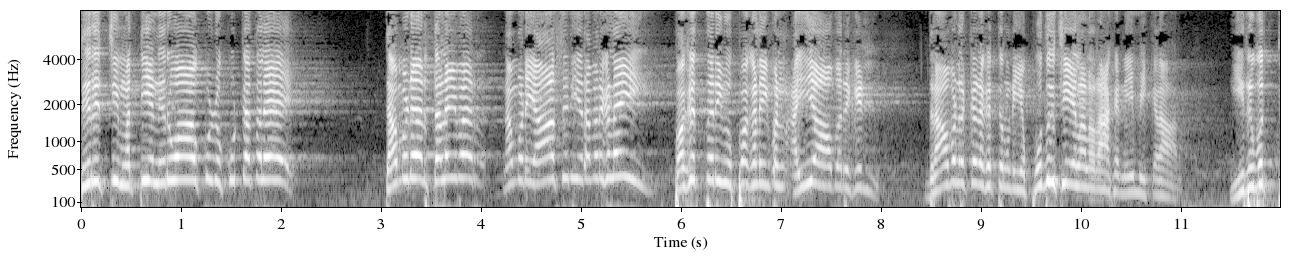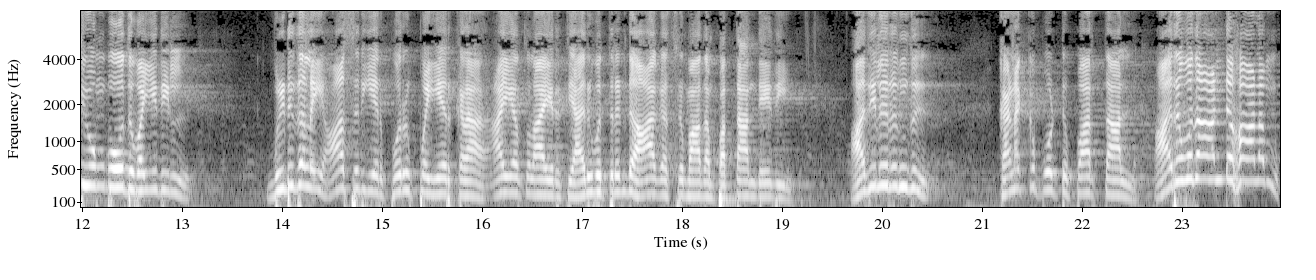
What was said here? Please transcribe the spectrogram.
திருச்சி மத்திய நிர்வாக குழு கூட்டத்திலே தமிழர் தலைவர் நம்முடைய ஆசிரியர் அவர்களை பகுத்தறிவு பகலைவன் ஐயா அவர்கள் திராவிடர் கழகத்தினுடைய பொதுச் செயலாளராக நியமிக்கிறார். இருபத்தி ஒன்பது வயதில் விடுதலை ஆசிரியர் பொறுப்பை ஏற்கிறார். ஆயிரத்தி தொள்ளாயிரத்தி அறுபத்தி ரெண்டு ஆகஸ்ட் மாதம் பத்தாம் தேதி. அதிலிருந்து கணக்கு போட்டு பார்த்தால் அறுபது ஆண்டு காலம்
